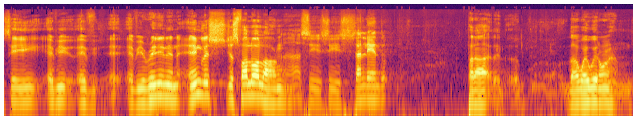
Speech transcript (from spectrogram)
See, if you if if you're reading in English, just follow along. Ah, si, si están leyendo, Para that way we don't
